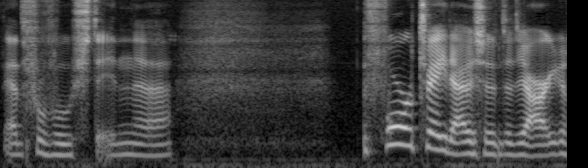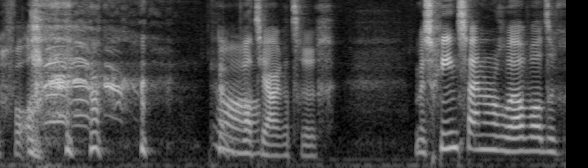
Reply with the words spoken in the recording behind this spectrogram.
En verwoest in... voor 2000 het jaar in ieder geval. Oh. wat jaren terug. Misschien zijn er nog wel wat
